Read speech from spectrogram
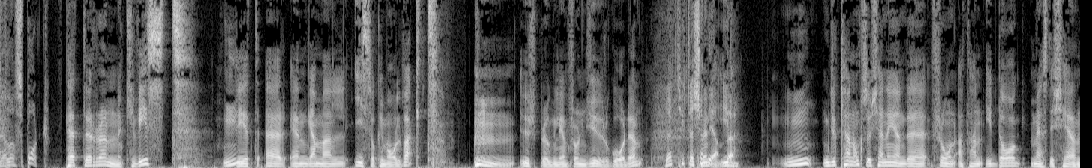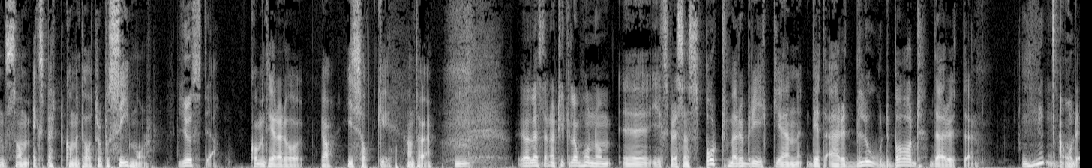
Della Sport! Petter Rönnqvist. Mm. Det är en gammal ishockeymålvakt. Ursprungligen från Djurgården. Jag tyckte jag kände igen det. Mm, du kan också känna igen det från att han idag mest är känd som expertkommentator på Simor. Just ja. Kommenterar då, ja, ishockey, antar jag. Mm. Jag läste en artikel om honom eh, i Expressen Sport med rubriken Det är ett blodbad där ute. Och det,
